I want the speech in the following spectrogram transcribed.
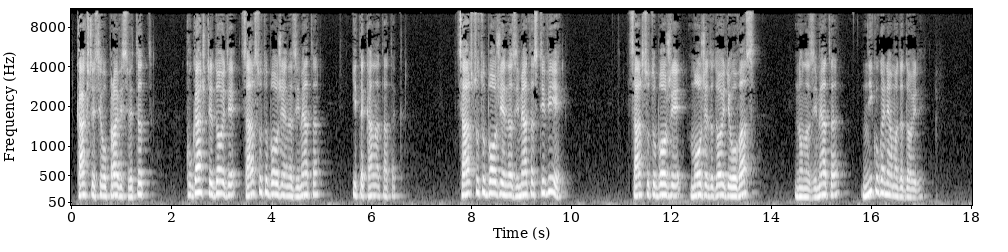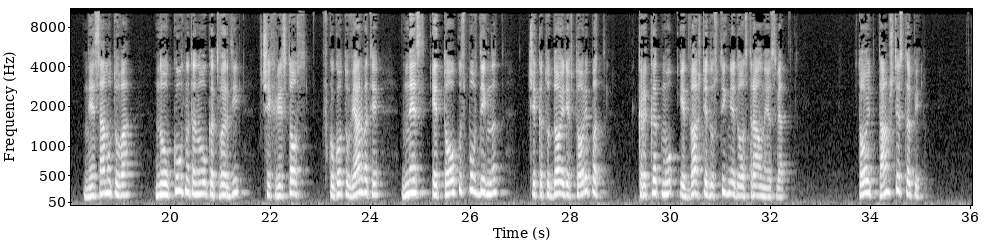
Как ще се оправи светът? Кога ще дойде Царството Божие на земята? И така нататък. Царството Божие на земята сте вие. Царството Божие може да дойде у вас, но на земята никога няма да дойде. Не само това, но окултната наука твърди, че Христос, в когото вярвате, днес е толкова повдигнат, че като дойде втори път, кръкът му едва ще достигне до астралния свят. Той там ще стъпи,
